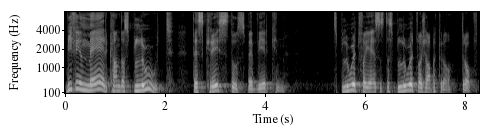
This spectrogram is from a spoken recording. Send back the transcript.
Wie viel mehr kann das Blut des Christus bewirken? Das Blut von Jesus, das Blut, das abgetropft.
